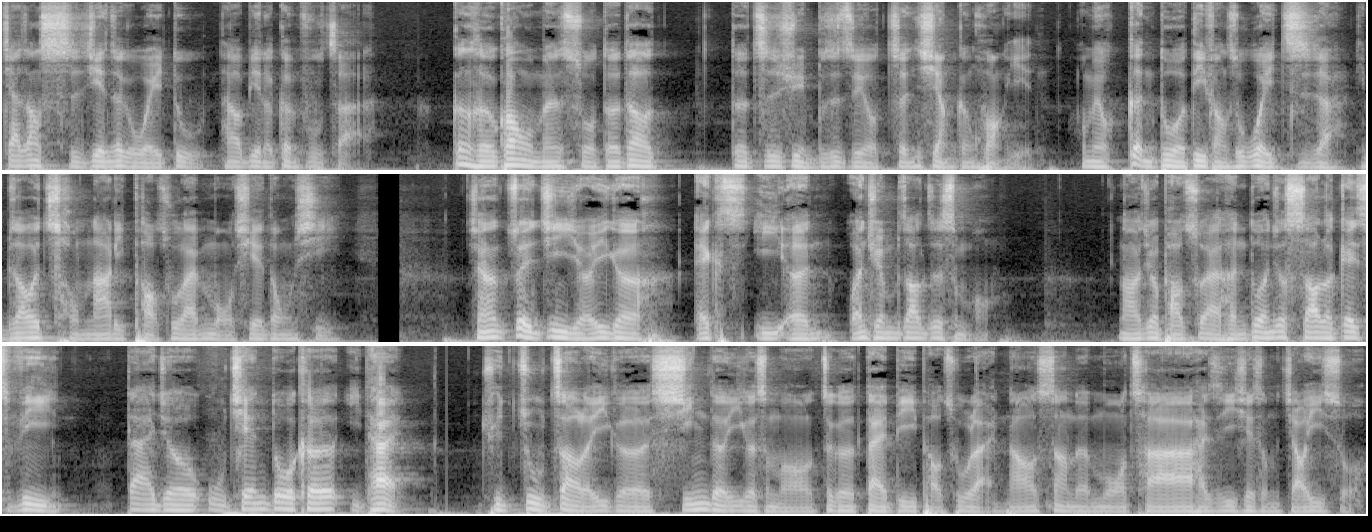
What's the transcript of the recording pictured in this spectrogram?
加上时间这个维度，它要变得更复杂。更何况我们所得到的资讯不是只有真相跟谎言，我们有更多的地方是未知啊！你不知道会从哪里跑出来某些东西。像最近有一个 XEN，完全不知道这是什么，然后就跑出来，很多人就烧了 Gas V，大概就五千多颗以太，去铸造了一个新的一个什么这个代币跑出来，然后上的摩擦还是一些什么交易所。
